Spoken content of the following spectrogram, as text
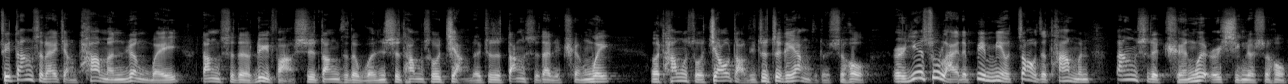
所以当时来讲，他们认为当时的律法师、当时的文士，他们所讲的就是当时代的权威，而他们所教导的就是这个样子的时候，而耶稣来的并没有照着他们当时的权威而行的时候，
